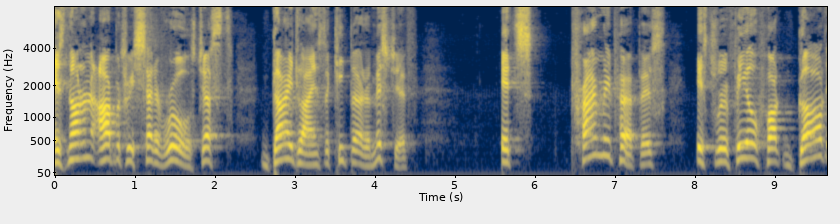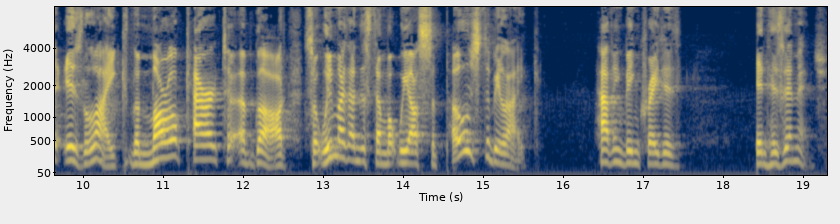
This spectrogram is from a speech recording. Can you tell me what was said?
is not an arbitrary set of rules, just guidelines to keep out of mischief. Its primary purpose is to reveal what God is like, the moral character of God, so we might understand what we are supposed to be like having been created in his image.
